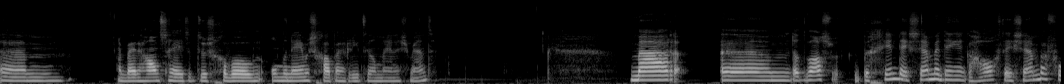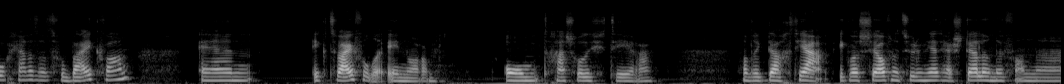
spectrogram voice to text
Um, en bij de Hans heet het dus gewoon ondernemerschap en retail management. Maar um, dat was begin december, denk ik, half december vorig jaar dat dat voorbij kwam. En ik twijfelde enorm om te gaan solliciteren. Want ik dacht, ja, ik was zelf natuurlijk net herstellende van, uh,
